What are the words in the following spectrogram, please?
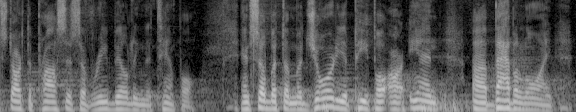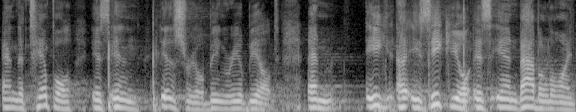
start the process of rebuilding the temple. And so, but the majority of people are in uh, Babylon, and the temple is in Israel being rebuilt. And Uh, Ezekiel is in Babylon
